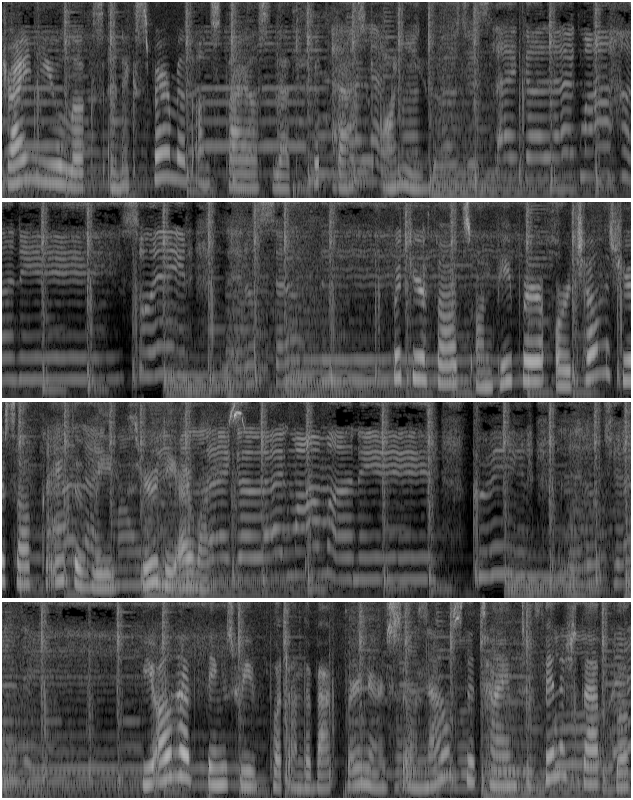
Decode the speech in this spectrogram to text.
Try new looks and experiment on styles that fit best on you. Put your thoughts on paper or challenge yourself creatively through DIYs. We all have things we've put on the back burner, so now's the time to finish that book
